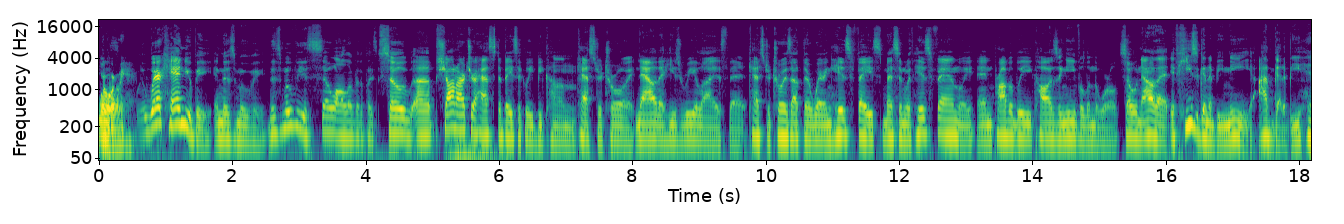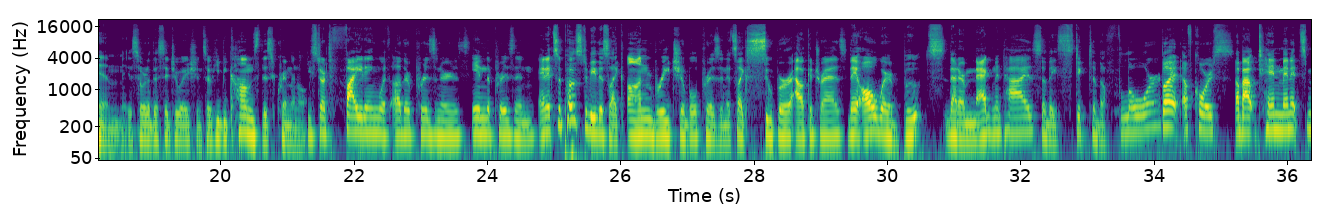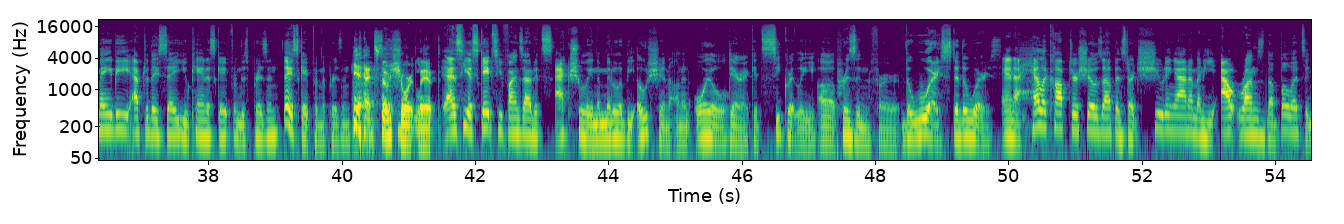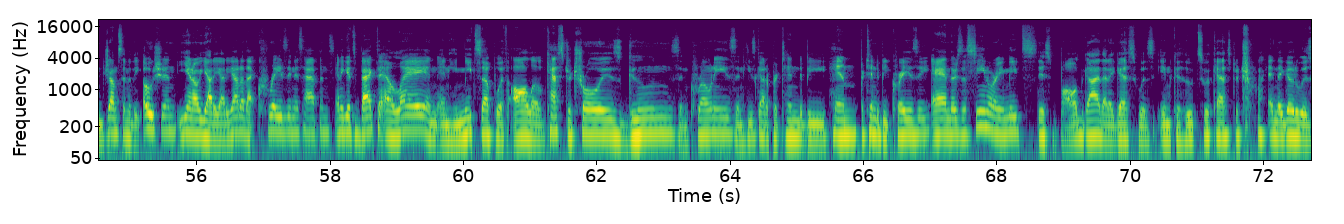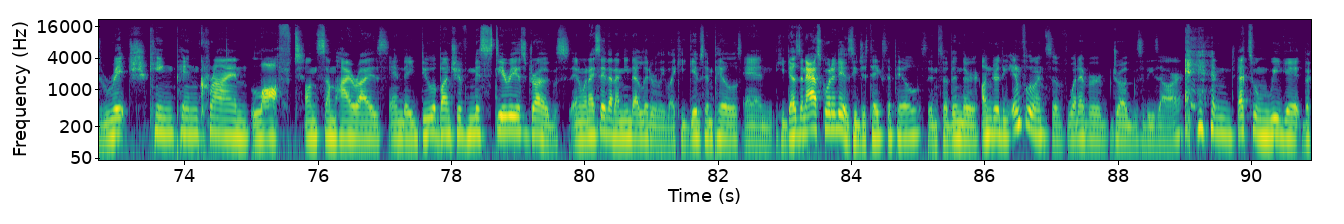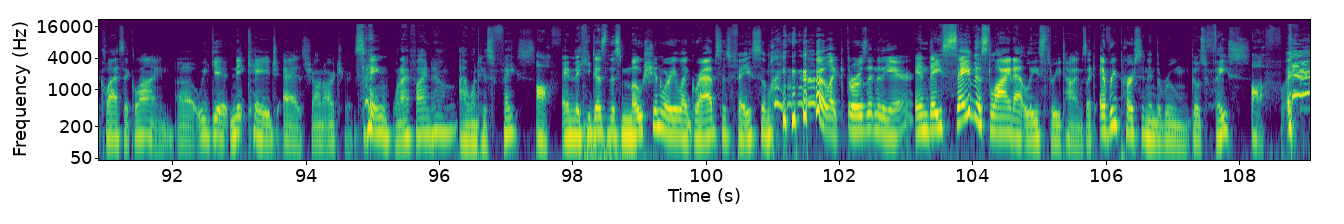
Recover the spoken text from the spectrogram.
Where were we? Where can you be in this movie? This movie is so all over the place. So, uh, Sean Archer has to basically become Castor Troy now that he's realized that Castor Troy's out there wearing his face, messing with his family, and probably causing evil in the world. So now that if he's gonna be me, I've gotta be him, is sort of the situation. So he becomes this criminal. He starts fighting with other prisoners in the prison. And it's supposed to be this like unbreachable prison. It's like super Alcatraz. They all wear boots that are magnetized so they stick to the floor. But of course, about 10 minutes maybe after they say you can't escape from this prison, they escape from the prison. Yeah, it's so short lived. As he escapes, he finds out it's actually in the middle of the ocean on an oil derrick. It's secretly a prison for the worst of the worst. And a helicopter shows up and starts shooting at him, and he outruns the bullets and jumps into the ocean. You know, yada yada yada. That craziness happens. And he gets back to LA and, and he meets up with all of Castor Troy's goons and cronies, and he's got to pretend to be him, pretend to be crazy. And there's a scene where he meets this bald guy that I guess was in cahoots with Castor Troy, and they go to his rich kingpin crime loft on some high rise, and they do a bunch of mysterious drugs. And when I say that, I mean that literally. Like he gives him pills, and he doesn't ask what it is. He just takes the pills, and so then they're under the influence of whatever drugs these are, and that's when we get the classic line. Uh, we get Nick Cage as Sean Archer saying, "When I find him, I want his face off," and he does this motion where he like grabs his face and like like throws it into the air. And they say this line at least three times. Like every person in the room goes face off.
